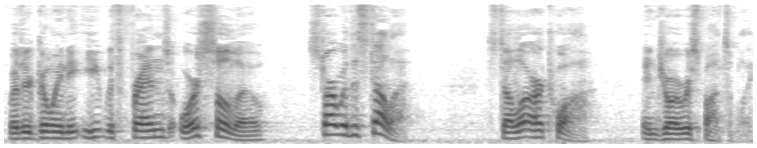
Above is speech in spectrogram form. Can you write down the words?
Whether you're going to eat with friends or solo, start with Estella. Stella Artois. Enjoy responsibly.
